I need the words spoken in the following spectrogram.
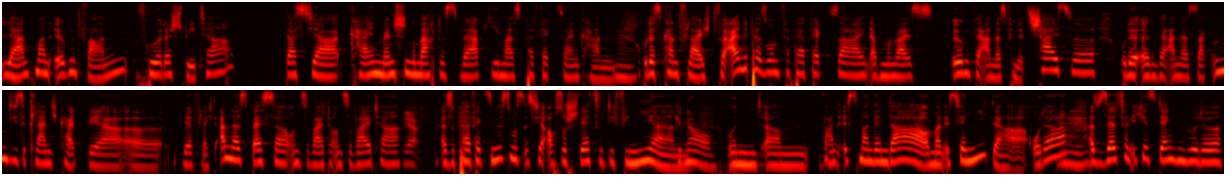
lernt man irgendwann, früher oder später, dass ja kein menschengemachtes Werk jemals perfekt sein kann. Mhm. Oder es kann vielleicht für eine Person perfekt sein, aber man weiß, irgendwer anders findet es scheiße oder irgendwer anders sagt, hm, diese Kleinigkeit wäre äh, wär vielleicht anders besser und so weiter und so weiter. Ja. Also Perfektionismus ist ja auch so schwer zu definieren. Genau. Und ähm, wann ist man denn da? Und man ist ja nie da, oder? Mhm. Also selbst wenn ich jetzt denken würde,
